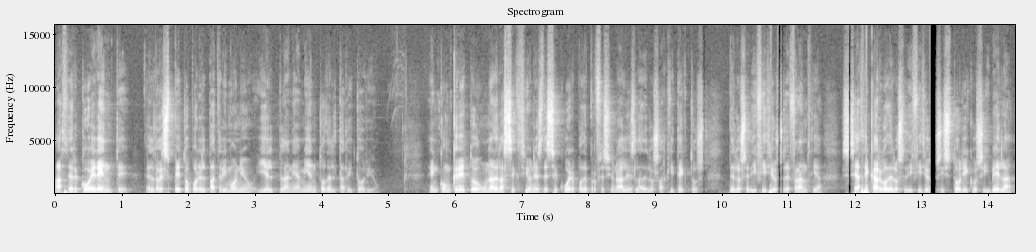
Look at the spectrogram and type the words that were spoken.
hacer coherente el respeto por el patrimonio y el planeamiento del territorio. En concreto, una de las secciones de ese cuerpo de profesionales, la de los arquitectos de los edificios de Francia, se hace cargo de los edificios históricos y vela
